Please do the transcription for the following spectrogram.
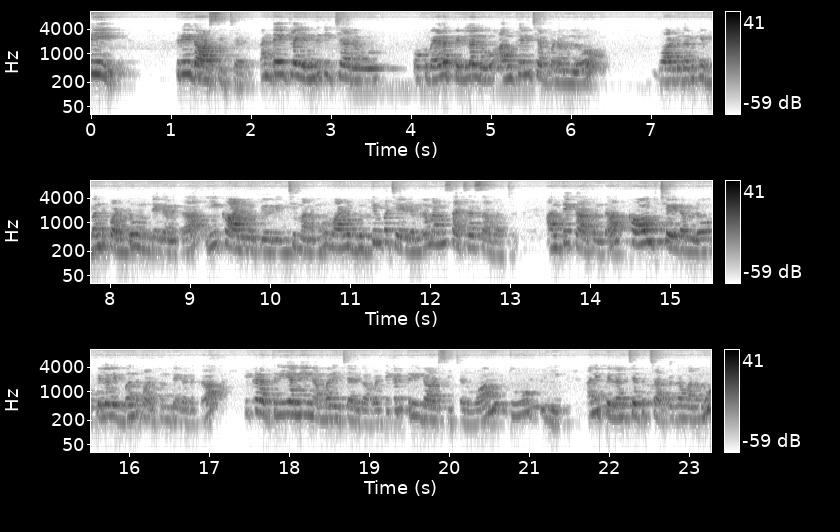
త్రీ త్రీ డాట్స్ ఇచ్చారు. అంటే ఇట్లా ఎందుకు ఇచ్చారు? ఒకవేళ పిల్లలు అంకెలు చెప్పడంలో వాళ్ళు కనుక ఇబ్బంది పడుతూ ఉంటే కనుక ఈ కార్డును ఉపయోగించి మనము వాళ్ళు గుర్తింప చేయడంలో మనం సక్సెస్ అవ్వచ్చు. అంతేకాకుండా కౌంట్ చేయడంలో పిల్లలు ఇబ్బంది పడుతుంటే కనుక ఇక్కడ త్రీ అనే నెంబర్ ఇచ్చారు కాబట్టి ఇక్కడ త్రీ డాట్స్ ఇచ్చారు. వన్ టూ త్రీ అని పిల్లల చేత చక్కగా మనము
